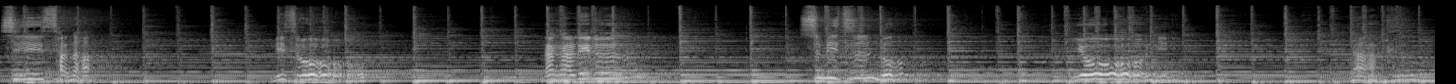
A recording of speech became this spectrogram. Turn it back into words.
小さな水を流れる清水のように泣く。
